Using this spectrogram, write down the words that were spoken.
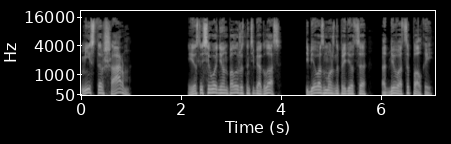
мистер Шарм!» Если сегодня он положит на тебя глаз, тебе, возможно, придется отбиваться палкой.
